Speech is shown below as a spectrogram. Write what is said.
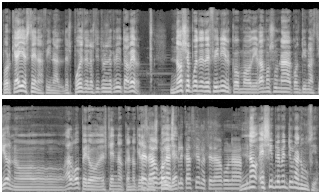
Porque hay escena final, después de los títulos de crédito. A ver, no se puede definir como, digamos, una continuación o algo, pero es que no, que no quiero ¿Te da hacer alguna spoiler. explicación o te da alguna No, es simplemente un anuncio.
